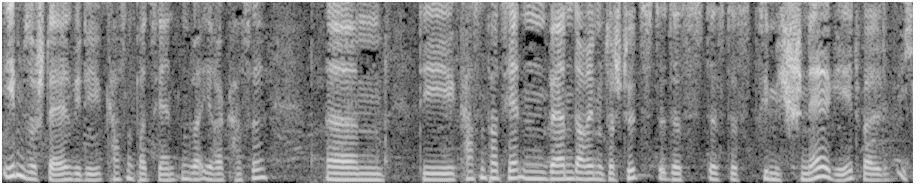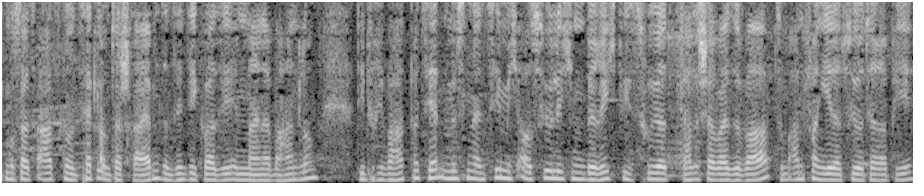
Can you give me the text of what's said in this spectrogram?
ebenso stellen wie die Kassenpatienten bei ihrer Kasse. Ähm, die Kassenpatienten werden darin unterstützt, dass, dass das ziemlich schnell geht, weil ich muss als Arzt nur einen Zettel unterschreiben, dann sind die quasi in meiner Behandlung. Die Privatpatienten müssen einen ziemlich ausführlichen Bericht, wie es früher klassischerweise war, zum Anfang jeder Psychotherapie,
